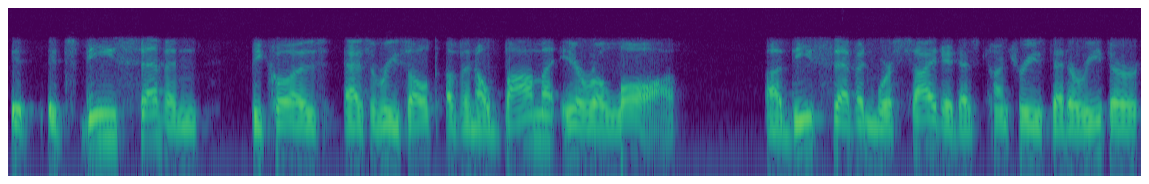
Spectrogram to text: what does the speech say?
it, it's these seven because, as a result of an Obama era law, uh, these seven were cited as countries that are either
